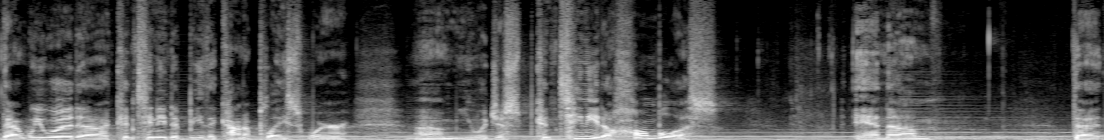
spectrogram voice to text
that we would uh, continue to be the kind of place where um, you would just continue to humble us. And um, that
